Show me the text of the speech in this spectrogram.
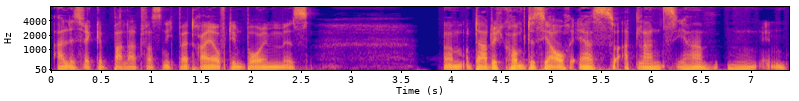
alles weggeballert, was nicht bei drei auf den Bäumen ist. Ähm, und dadurch kommt es ja auch erst zu Atlants, ja, ein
